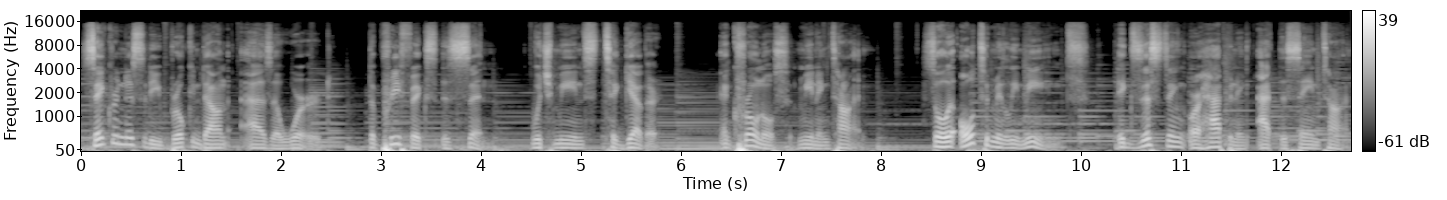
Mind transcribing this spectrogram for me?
Synchronicity, broken down as a word, the prefix is syn, which means together, and chronos, meaning time. So it ultimately means existing or happening at the same time.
